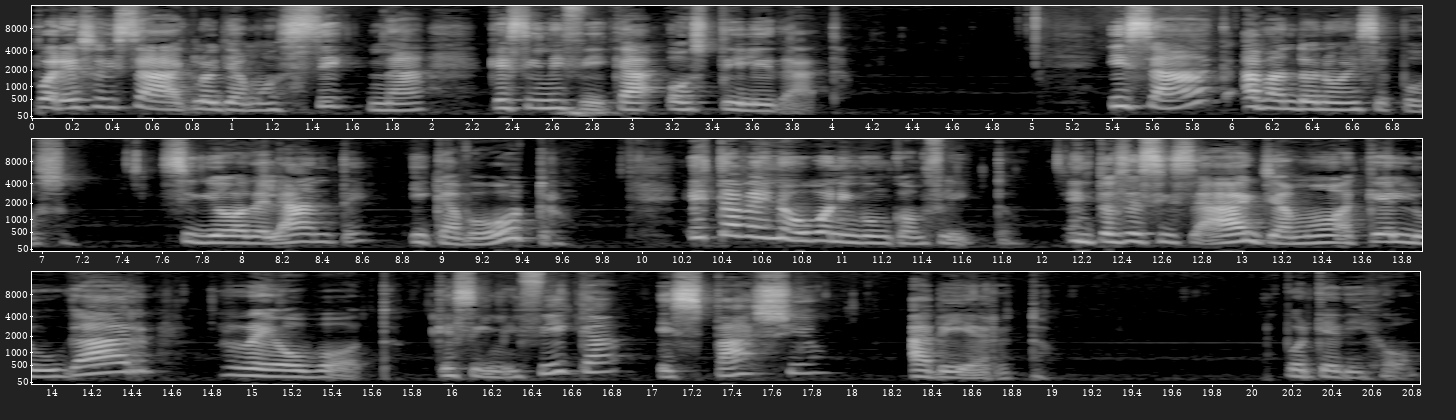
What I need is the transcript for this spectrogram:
Por eso Isaac lo llamó Signa, que significa hostilidad. Isaac abandonó ese pozo, siguió adelante y cavó otro. Esta vez no hubo ningún conflicto. Entonces Isaac llamó a aquel lugar Rehobot, que significa espacio abierto. Porque dijo,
